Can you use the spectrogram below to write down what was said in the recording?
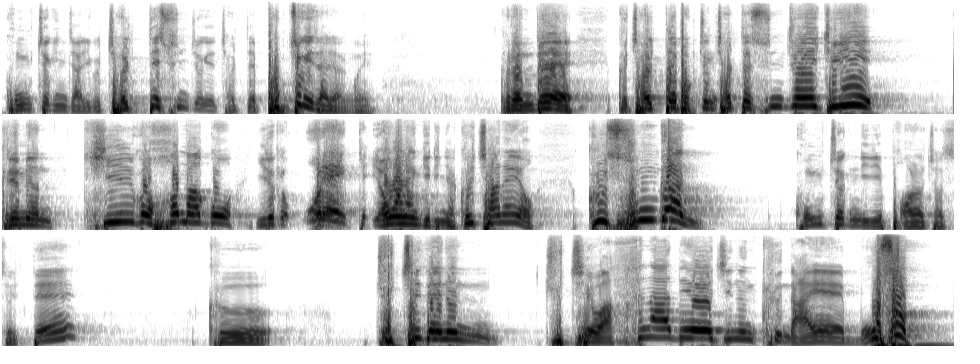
공적인 자리고 절대 순종의 절대 복종의 자리라는 거예요. 그런데 그 절대 복종 절대 순종의 길이 그러면 길고 험하고 이렇게 오래 영원한 길이냐? 그렇지 않아요. 그 순간 공적인 일이 벌어졌을 때 그 주체되는 주체와 하나 되어지는 그 나의 모습,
